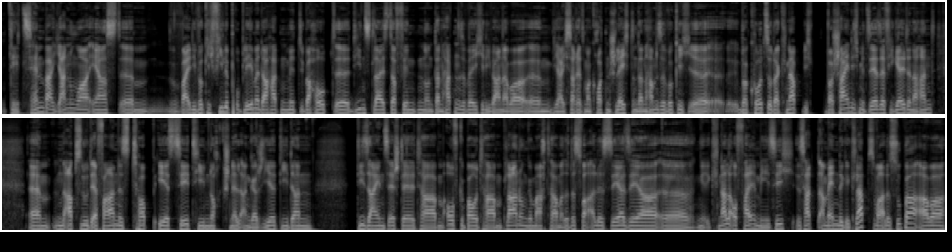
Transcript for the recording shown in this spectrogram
Dezember, Januar erst, ähm, weil die wirklich viele Probleme da hatten mit überhaupt äh, Dienstleister finden und dann hatten sie welche, die waren aber, ähm, ja, ich sage jetzt mal grottenschlecht und dann haben sie wirklich äh, über kurz oder knapp, ich, wahrscheinlich mit sehr, sehr viel Geld in der Hand, ähm, ein absolut erfahrenes Top-ESC-Team noch schnell engagiert, die dann Designs erstellt haben, aufgebaut haben, Planungen gemacht haben. Also das war alles sehr, sehr äh, knall auf Fall mäßig. Es hat am Ende geklappt, es war alles super, aber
